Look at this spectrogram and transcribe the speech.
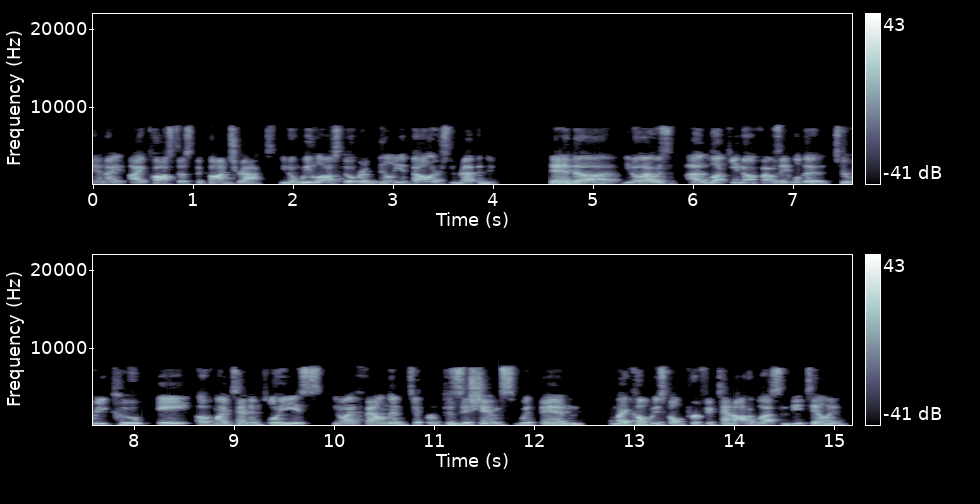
man. I, I cost us the contract. You know, we lost over a million dollars in revenue. And, uh, you know, I was uh, lucky enough. I was able to, to recoup eight of my 10 employees. You know, I found them different positions within my company's called Perfect 10 Auto Glass and Detailing.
